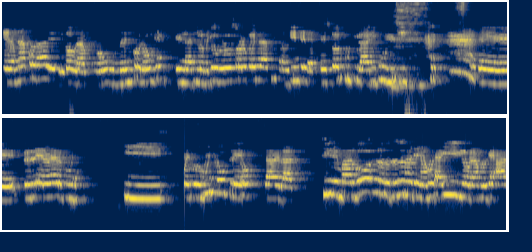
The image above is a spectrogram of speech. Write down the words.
Era una cosa de todo, ¿no? en Colombia, en Latinoamérica, uno solo puede tiene que ser gestor cultural y publicista. eh, entonces era una locura. Y pues fue muy complejo, la verdad. Sin embargo, nosotros nos manteníamos ahí, logramos viajar,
